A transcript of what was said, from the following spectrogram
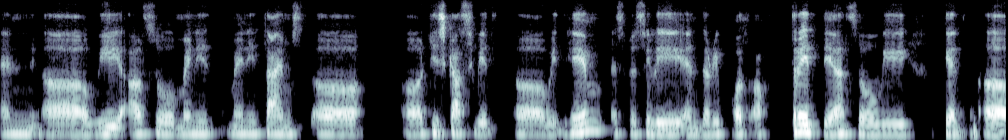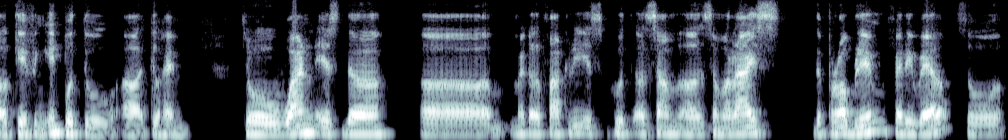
and uh, we also many many times uh, uh, discuss with uh, with him, especially in the report of trade. Yeah, so we get uh, giving input to uh, to him. So one is the uh, Michael Fakhri is good uh, some uh, summarize the problem very well. So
